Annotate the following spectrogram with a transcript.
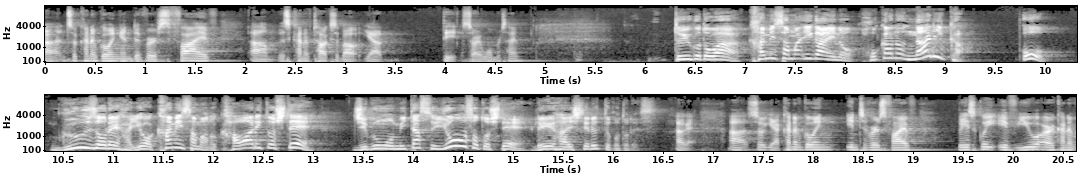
Uh, so, kind of going into verse five, um, this kind of talks about yeah. The sorry, one more time. ということは神様以外の他の何かを偶像礼拝要は神様の代わりとして自分を満たす要素として礼拝してるってことです Okay. Uh, so yeah, kind of going into verse five. Basically, if you are kind of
